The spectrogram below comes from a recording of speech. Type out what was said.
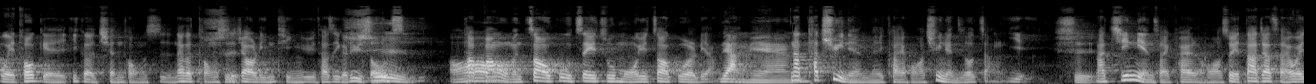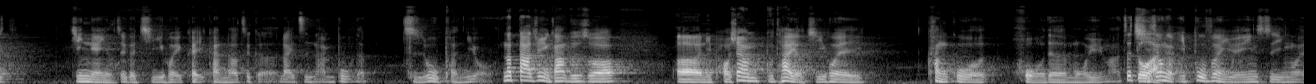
委托给一个前同事，那个同事叫林廷玉，他是一个绿手指，哦、他帮我们照顾这一株魔芋，照顾了两两年。那他去年没开花，去年只有长叶，是。那今年才开了花，所以大家才会今年有这个机会可以看到这个来自南部的植物朋友。那大军，你刚刚不是说，呃，你好像不太有机会看过。活的魔芋嘛，这其中有一部分原因是因为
